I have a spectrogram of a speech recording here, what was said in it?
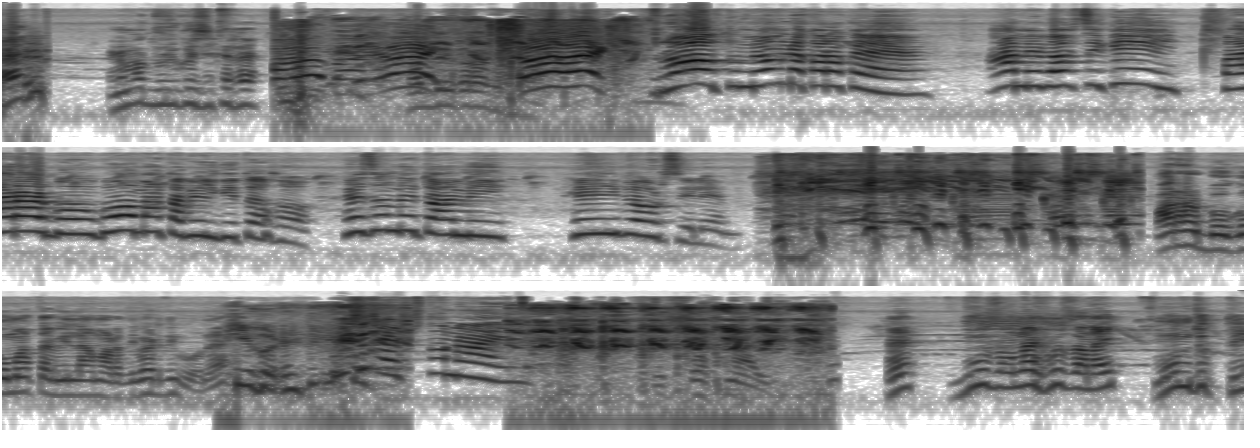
হ্যাঁ কইছে কেরা? করা তুমি কে? আমি ভাবছি কি পাড়ার বউ গো মাথা বিল গিতেছ সেই জন্যই তো আমি সেই উঠছিলাম পাড়ার বগো মাথা বিল আমার দিবার দিব না? বিশ্বাস তো নাই। বিশ্বাস নাই। হ্যাঁ? বুঝা নাই বুঝা নাই মন যুক্তি।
